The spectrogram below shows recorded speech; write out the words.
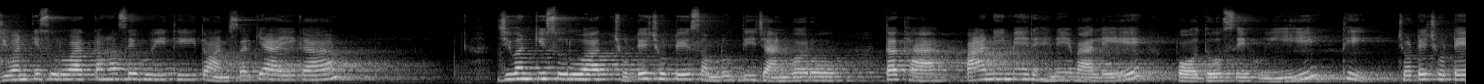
जीवन की शुरुआत कहाँ से हुई थी? तो आंसर क्या आएगा? जीवन की शुरुआत छोटे छोटे समृद्धि जानवरों तथा पानी में रहने वाले पौधों से हुई थी। छोटे छोटे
